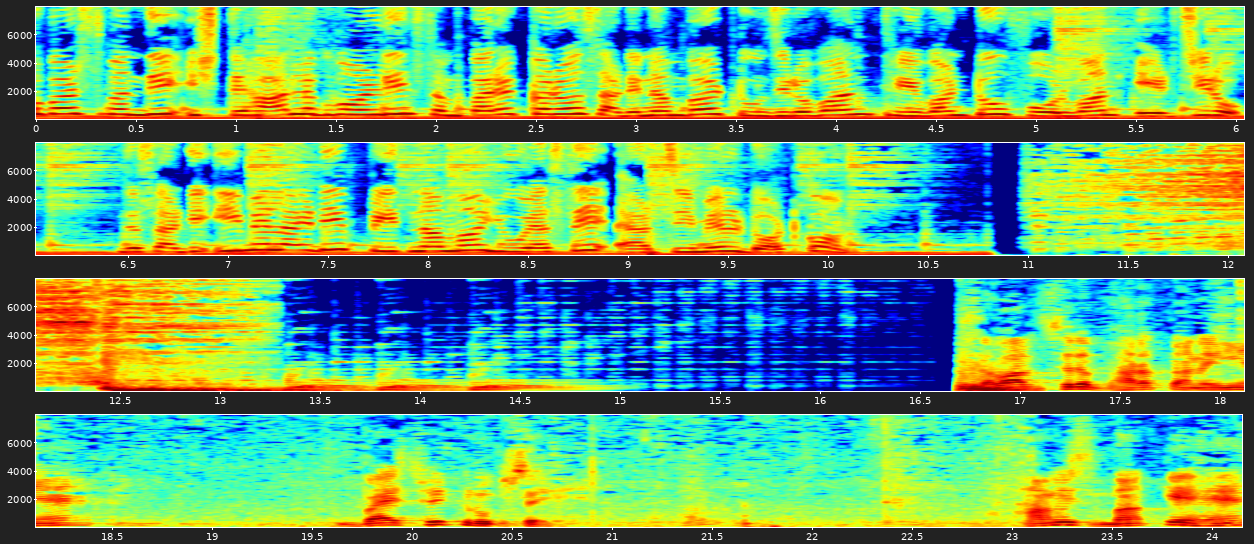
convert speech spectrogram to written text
ਕਾਰੋਬਾਰ ਸੰਬੰਧੀ ਇਸ਼ਤਿਹਾਰ ਲਗਵਾਉਣ ਲਈ ਸੰਪਰਕ ਕਰੋ ਸਾਡੇ ਨੰਬਰ 2013124180 ਜਾਂ ਸਾਡੀ ਈਮੇਲ ਆਈਡੀ preetnamausa@gmail.com सवाल सिर्फ भारत का नहीं है वैश्विक रूप से हम इस मत के हैं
